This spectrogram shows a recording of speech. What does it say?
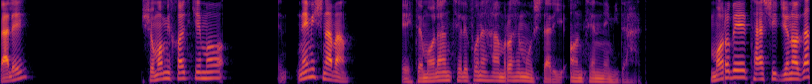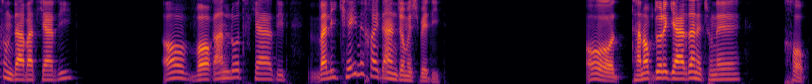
بله؟ شما می‌خواید که ما نمیشنوم احتمالا تلفن همراه مشتری آنتن نمی‌دهد ما رو به تشییع جنازتون دعوت کردید؟ آه واقعا لطف کردید ولی کی می‌خواید انجامش بدید؟ آه تناب دور گردنتونه؟ خب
